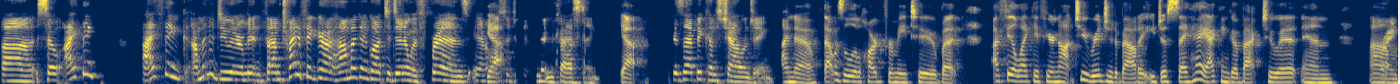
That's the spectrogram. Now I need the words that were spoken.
Uh, so I think, I think I'm going to do intermittent. I'm trying to figure out how am I going to go out to dinner with friends and Yeah. also do intermittent fasting yeah. because that becomes challenging. I know that was a little hard for me too, but I feel like if you're not too rigid about it, you just say, "Hey, I can go back to it," and um, Right.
